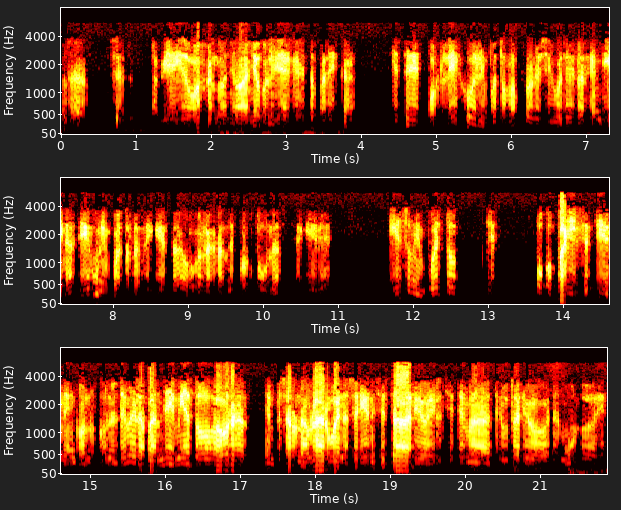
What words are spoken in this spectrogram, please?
o sea, se había ido bajando año a año con la idea de que desaparezca. Y este es por lejos el impuesto más progresivo que tiene es un impuesto a la riqueza o a las grandes fortunas, si se quiere, y es un impuesto que pocos países tienen. Con, con el tema de la pandemia, todos ahora empezaron a hablar, bueno, sería necesario, el sistema tributario en el mundo es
